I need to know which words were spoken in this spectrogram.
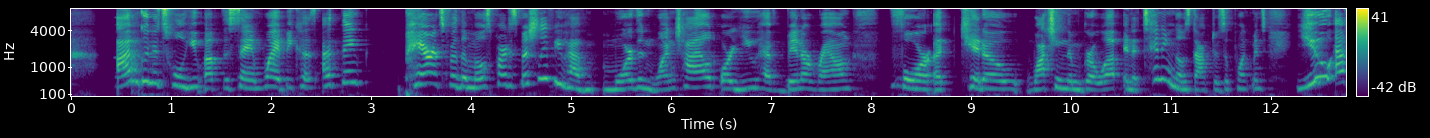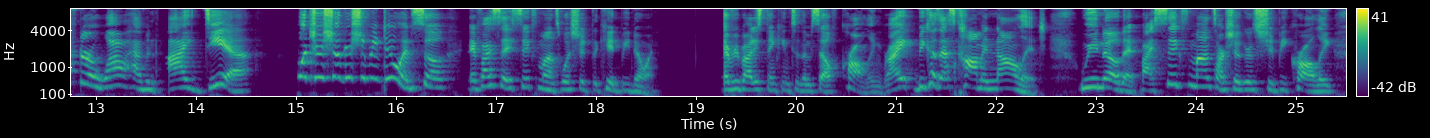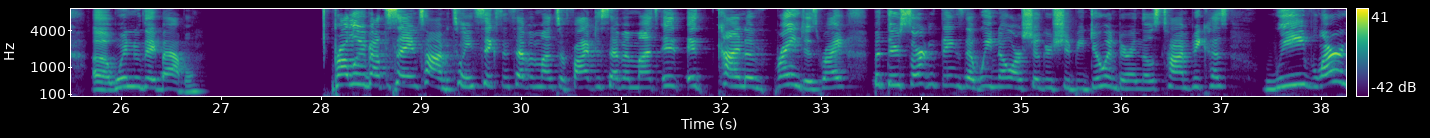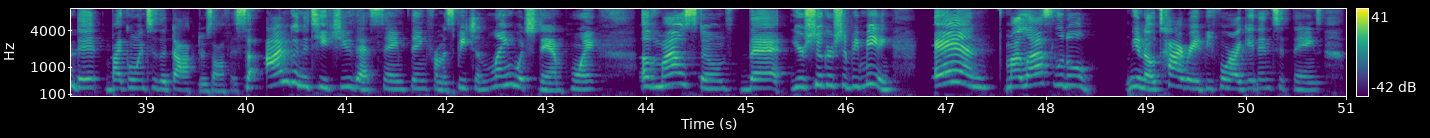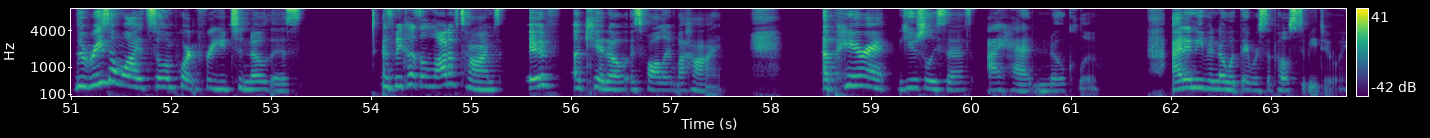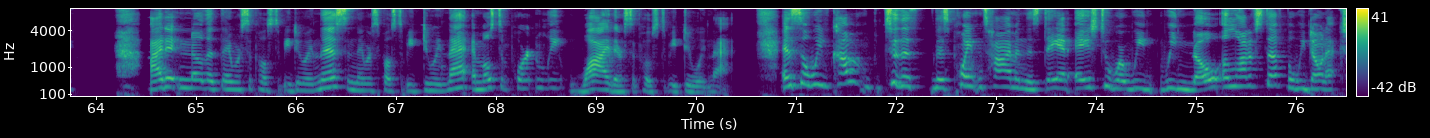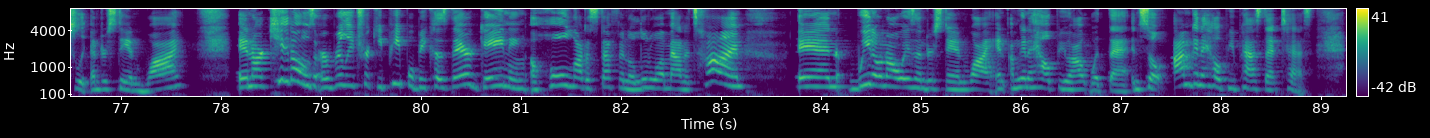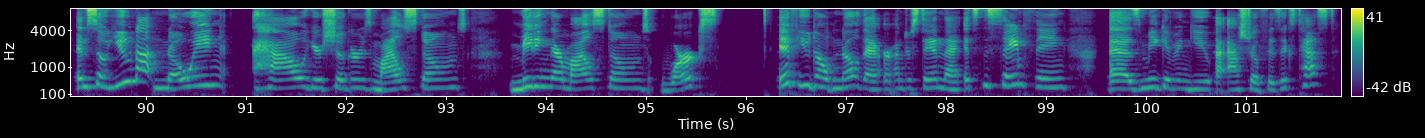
I'm going to tool you up the same way because I think parents, for the most part, especially if you have more than one child or you have been around for a kiddo, watching them grow up and attending those doctor's appointments, you, after a while, have an idea what your sugar should be doing. So if I say six months, what should the kid be doing? Everybody's thinking to themselves, crawling, right? Because that's common knowledge. We know that by six months, our sugars should be crawling. Uh, when do they babble? Probably about the same time, between six and seven months or five to seven months. It, it kind of ranges, right? But there's certain things that we know our sugar should be doing during those times because we've learned it by going to the doctor's office. So I'm going to teach you that same thing from a speech and language standpoint of milestones that your sugar should be meeting. And my last little you know, tirade before I get into things. The reason why it's so important for you to know this is because a lot of times, if a kiddo is falling behind, a parent usually says, I had no clue. I didn't even know what they were supposed to be doing. I didn't know that they were supposed to be doing this and they were supposed to be doing that. And most importantly, why they're supposed to be doing that. And so we've come to this this point in time in this day and age to where we we know a lot of stuff, but we don't actually understand why. And our kiddos are really tricky people because they're gaining a whole lot of stuff in a little amount of time. And we don't always understand why. And I'm going to help you out with that. And so I'm going to help you pass that test. And so you not knowing how your sugars milestones, meeting their milestones works, if you don't know that or understand that, it's the same thing as me giving you an astrophysics test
